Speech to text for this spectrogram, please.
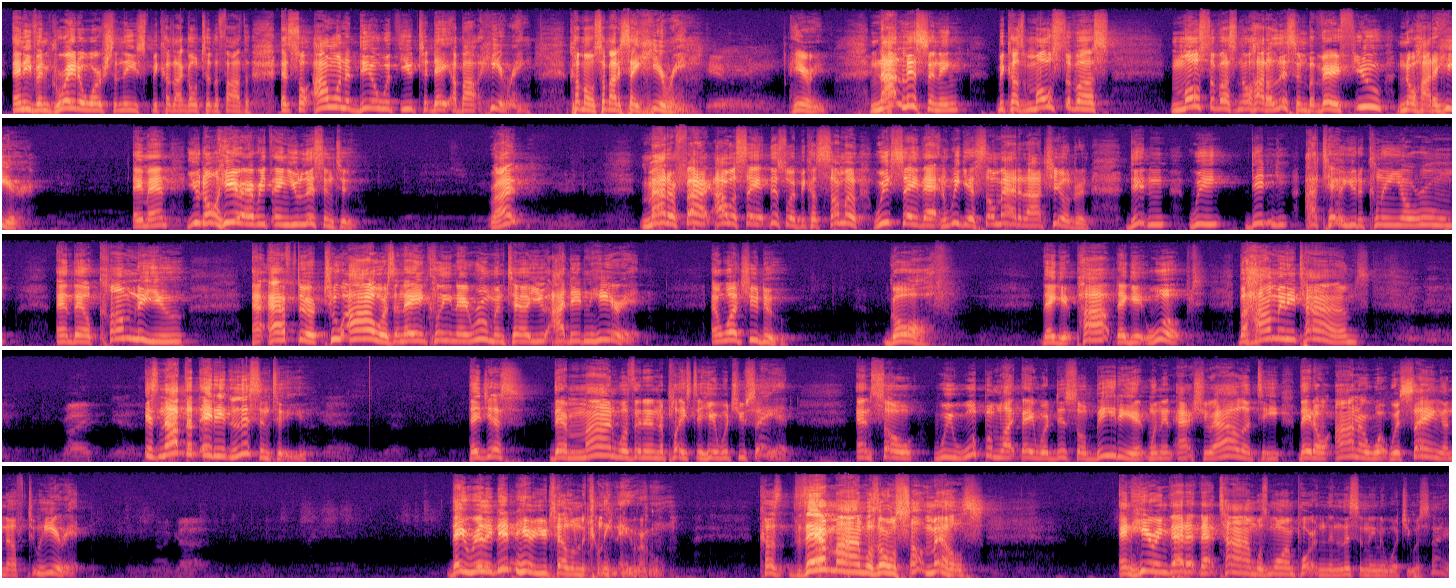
And even greater works than these because I go to the Father. And so I want to deal with you today about hearing. Come on, somebody say hearing. Hearing. hearing. Not listening because most of us most of us know how to listen, but very few know how to hear. Amen. You don't hear everything you listen to. Right? Matter of fact, I would say it this way because some of we say that and we get so mad at our children. Didn't we? Didn't you? I tell you to clean your room, and they'll come to you after two hours and they ain't clean their room and tell you I didn't hear it. And what you do? Go off. They get popped. They get whooped. But how many times? It's not that they didn't listen to you. They just their mind wasn't in a place to hear what you said. And so we whoop them like they were disobedient when in actuality they don't honor what we're saying enough to hear it. They really didn't hear you tell them to clean their room because their mind was on something else. And hearing that at that time was more important than listening to what you were saying.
